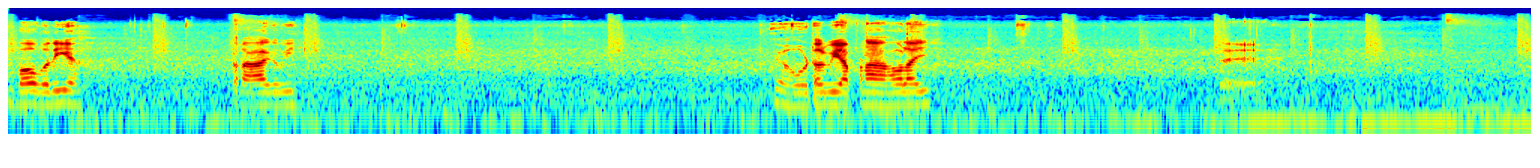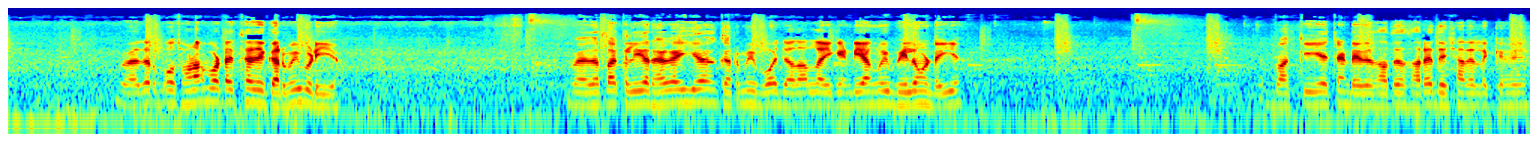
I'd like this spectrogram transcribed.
ਬਹੁਤ ਵਧੀਆ। ਪ੍ਰਾਗ ਵੀ। ਇਹ ਹੋਟਲ ਵੀ ਆਪਣਾ ਹੌਲਾ ਜੀ। ਤੇ ਵੈਦਰ ਬਹੁਤ ਸੋਹਣਾ ਬਟ ਇੱਥੇ ਅਜੇ ਗਰਮੀ ਬੜੀ ਆ। ਵੈਦਰ ਤਾਂ ਕਲੀਅਰ ਹੈਗਾ ਹੀ ਆ, ਗਰਮੀ ਬਹੁਤ ਜ਼ਿਆਦਾ ਲਾਈਕ ਇੰਡੀਆ ਨੂੰ ਹੀ ਫੀਲ ਹੋਣ ਡਈ ਆ। ਬਾਕੀ ਇਹ ਝੰਡੇ ਦੇ ਸਾਥੇ ਸਾਰੇ ਦੇਸ਼ਾਂ ਦੇ ਲੱਗੇ ਹੋਏ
